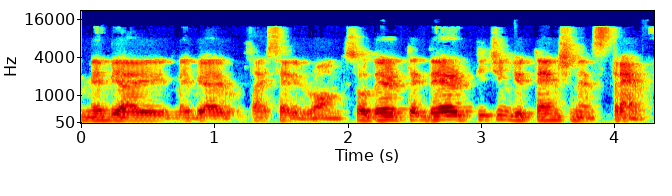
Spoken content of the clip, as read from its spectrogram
Maybe I maybe I, I said it wrong. So they're they're teaching you tension and strength.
